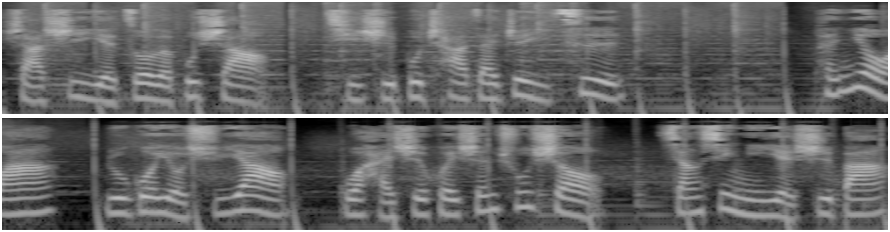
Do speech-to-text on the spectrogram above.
傻事也做了不少。其实不差在这一次。朋友啊，如果有需要，我还是会伸出手，相信你也是吧。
